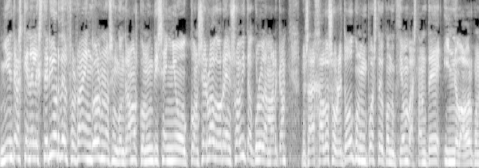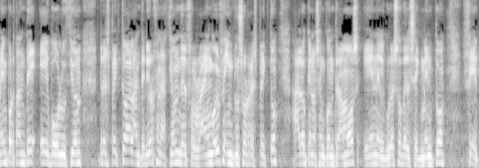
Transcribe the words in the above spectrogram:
Mientras que en el exterior del Volkswagen Golf nos encontramos con un diseño conservador, en su habitáculo la marca nos ha dejado sobre todo con un puesto de conducción bastante innovador, con una importante evolución respecto a la anterior generación del Volkswagen Golf e incluso respecto a lo que nos encontramos en el grueso del segmento C.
